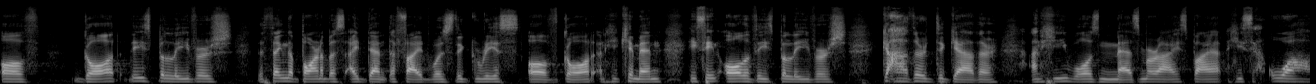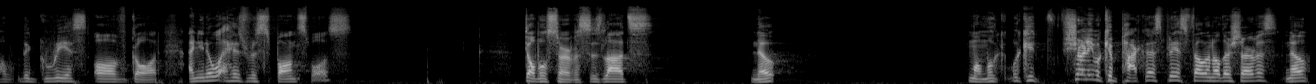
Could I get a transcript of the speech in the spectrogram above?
of God. These believers, the thing that Barnabas identified was the grace of God. And he came in, he seen all of these believers gathered together, and he was mesmerized by it. He said, Wow, the grace of God. And you know what his response was? Double services, lads. No. On, we, we could, surely we could pack this place, fill another service. No.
